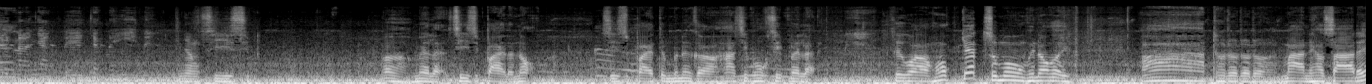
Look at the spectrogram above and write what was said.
จุดนั้นอย่างเตจากในอีนึงยังสี่สิบเออแม่นแหละสี่สิบปลายแล้วเนาะสี่สิบปลายเต็มมือนึงก็ห้าสิบหกสิบแม่นแหละถือว่าหกเจ็ดชั่วโมงพี่น้องเอ้ยอ่าโถโถโถโถมาในเฮาซาเด้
